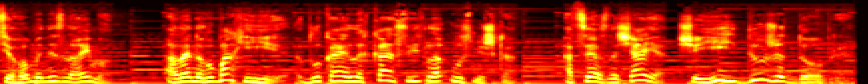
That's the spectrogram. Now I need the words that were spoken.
Цього ми не знаємо. Але на губах її блукає легка світла усмішка, а це означає, що їй дуже добре.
